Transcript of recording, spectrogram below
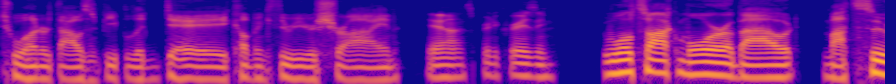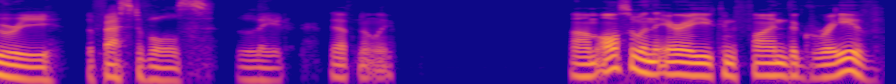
200,000 people a day coming through your shrine. Yeah, it's pretty crazy. We'll talk more about Matsuri, the festivals, later. Definitely. Um, also in the area, you can find the grave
